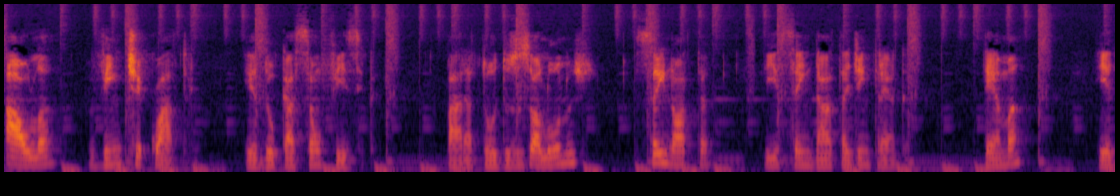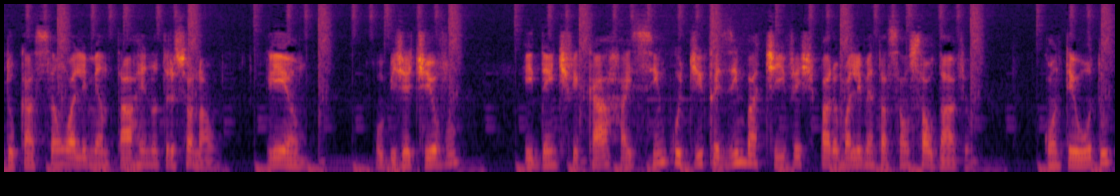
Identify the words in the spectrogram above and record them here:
Aula 24 Educação Física para todos os alunos, sem nota e sem data de entrega. Tema: Educação Alimentar e Nutricional. EAM. Objetivo: Identificar as cinco dicas imbatíveis para uma alimentação saudável. Conteúdo:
